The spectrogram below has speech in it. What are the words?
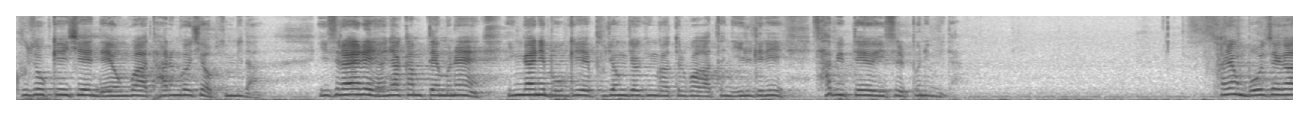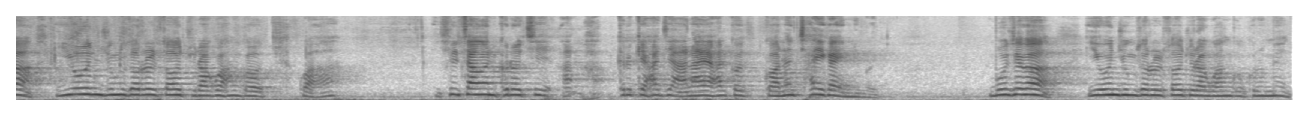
구속 계시의 내용과 다른 것이 없습니다. 이스라엘의 연약함 때문에 인간이 보기에 부정적인 것들과 같은 일들이 삽입되어 있을 뿐입니다. 가령 모세가 이혼 증서를 써주라고 한 것과 실상은 그렇지 아, 그렇게 하지 않아야 할 것과는 차이가 있는 거죠. 모세가 이혼 증서를 써주라고 한 거 그러면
